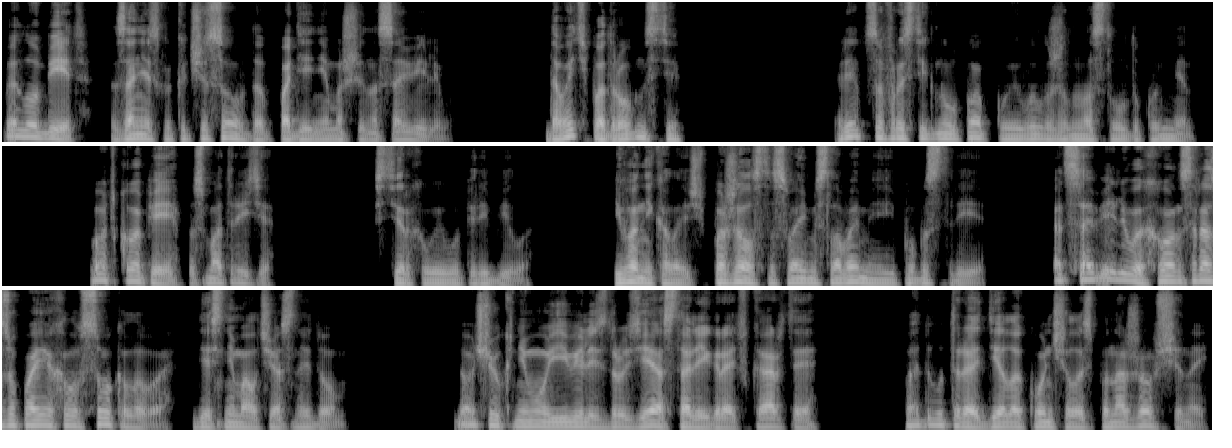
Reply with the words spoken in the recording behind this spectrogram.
Был убит за несколько часов до падения машины Савельева. Давайте подробности. Репцев расстегнул папку и выложил на стол документ. Вот копии, посмотрите. Стерхова его перебила. Иван Николаевич, пожалуйста, своими словами и побыстрее. От Савельевых он сразу поехал в Соколово, где снимал частный дом. Ночью к нему явились друзья, стали играть в карты. Под утро дело кончилось поножовщиной.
